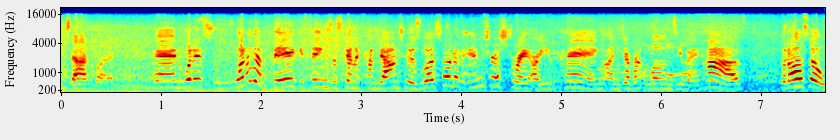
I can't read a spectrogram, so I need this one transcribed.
Exactly. And what is one of the big things it's going to come down to is what sort of interest rate are you paying on different loans you may have, but also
